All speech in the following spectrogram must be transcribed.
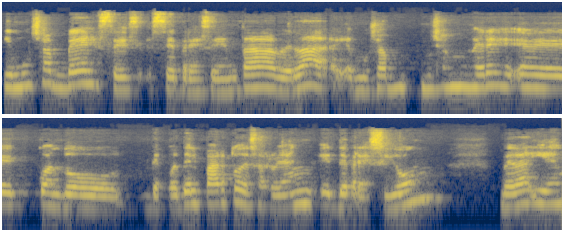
y muchas veces se presenta, ¿verdad? Eh, muchas, muchas mujeres eh, cuando después del parto desarrollan depresión, ¿verdad? Y es,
